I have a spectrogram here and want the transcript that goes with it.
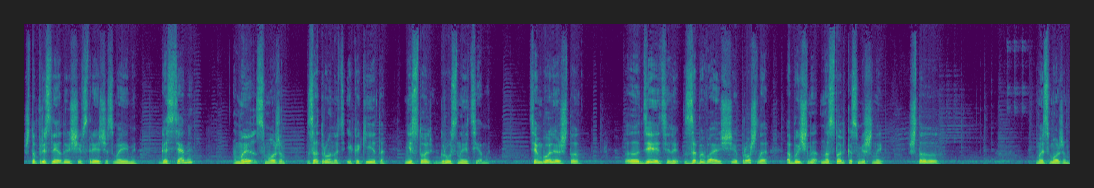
что при следующей встрече с моими гостями мы сможем затронуть и какие-то не столь грустные темы. Тем более, что э, деятели, забывающие прошлое, обычно настолько смешны, что мы сможем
